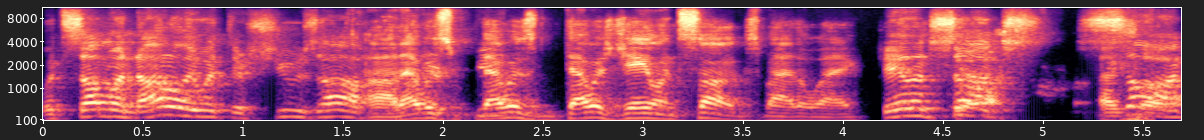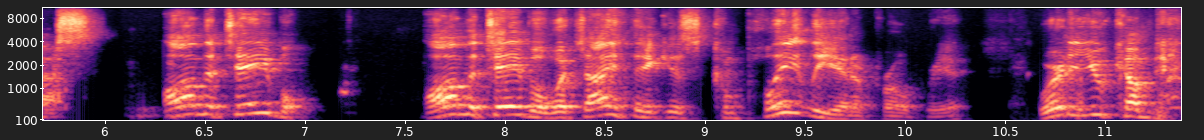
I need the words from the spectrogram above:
with someone not only with their shoes off. Uh, that was feet- that was that was Jalen Suggs, by the way. Jalen Suggs I saw socks on the table, on the table, which I think is completely inappropriate. Where do you come down?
